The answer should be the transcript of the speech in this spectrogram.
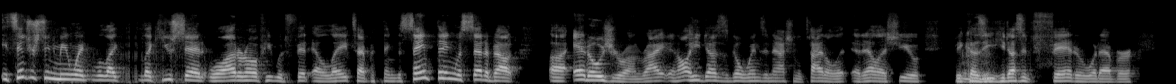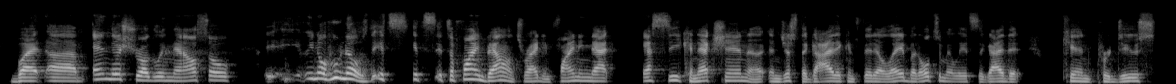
it's interesting to me when, like, like you said, well, I don't know if he would fit LA type of thing. The same thing was said about uh, Ed Orgeron, right? And all he does is go wins a national title at, at LSU because mm-hmm. he, he doesn't fit or whatever. But um, and they're struggling now, so you know who knows? It's it's it's a fine balance, right? In finding that SC connection uh, and just the guy that can fit LA, but ultimately it's the guy that can produce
